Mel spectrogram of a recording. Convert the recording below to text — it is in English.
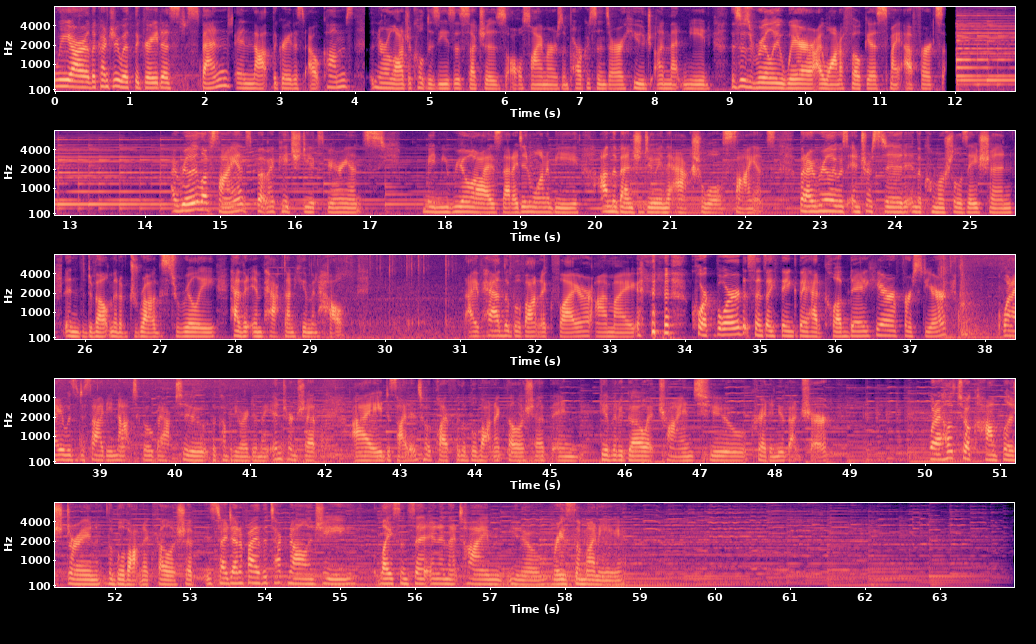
We are the country with the greatest spend and not the greatest outcomes. Neurological diseases such as Alzheimer's and Parkinson's are a huge unmet need. This is really where I want to focus my efforts. I really love science, but my PhD experience made me realize that I didn't want to be on the bench doing the actual science. But I really was interested in the commercialization and the development of drugs to really have an impact on human health. I've had the Blavatnik flyer on my cork board since I think they had club day here first year. When I was deciding not to go back to the company where I did my internship, I decided to apply for the Blavatnik Fellowship and give it a go at trying to create a new venture. What I hope to accomplish during the Blavatnik Fellowship is to identify the technology, license it, and in that time, you know, raise some money.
